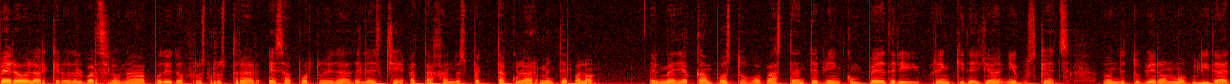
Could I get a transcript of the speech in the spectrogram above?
pero el arquero del Barcelona ha podido frustrar esa oportunidad del Elche atajando espectacularmente el balón. El medio campo estuvo bastante bien con Pedri, Frenkie de Jong y Busquets, donde tuvieron movilidad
